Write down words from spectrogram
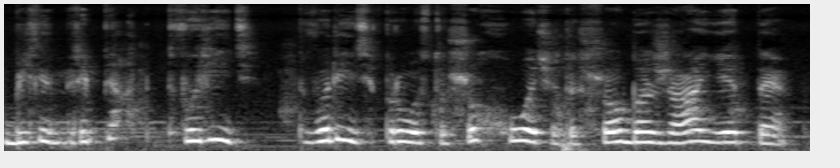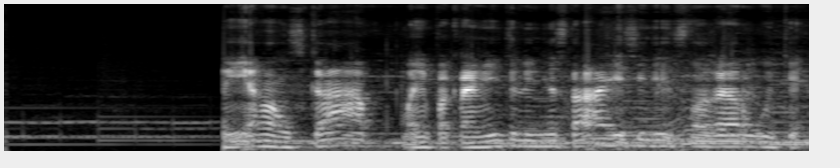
блін, ребят, творіть, творіть просто, що хочете, що бажаєте. Приехал Скап, мои покровители не стали сидеть сложа руки.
